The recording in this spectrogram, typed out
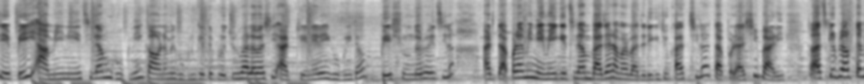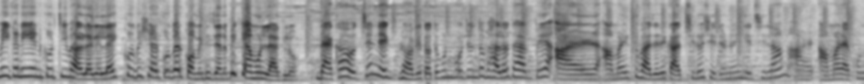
চেপেই আমি নিয়েছিলাম ঘুগনি, কারণ আমি ঘুগনি খেতে প্রচুর ভালোবাসি। আর ট্রেনের এই ঘুগনিটাও বেশ সুন্দর হয়েছিল। আর তারপরে আমি নেমেই গেছিলাম বাজার, আমার বাজারে কিছু কাজ ছিল, তারপরে আসি বাড়ি। তো আজকের ব্লগটা আমি এখানেই এন্ড করছি। ভালো লাগলে লাইক করবে শেয়ার করবে আর কমেন্টে জানাবে কেমন লাগল। দেখা হচ্ছে নেক্সট ব্লগে ততক্ষণ পর্যন্ত ভালো থাকবে। আর আমার একটু বাজারে কাজ ছিল, সেজন্যই গেছিলাম। আর আমার এখন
